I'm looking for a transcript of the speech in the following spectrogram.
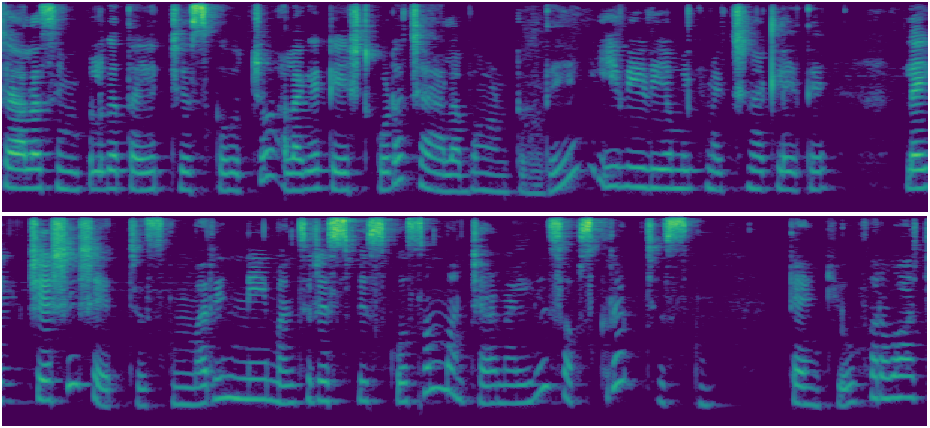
చాలా సింపుల్గా తయారు చేసుకోవచ్చు. అలాగే టేస్ట్ కూడా చాలా బాగుంటుంది. ఈ వీడియో మీకు నచ్చినట్లయితే లైక్ చేసి షేర్ చేసుకుని మరిన్ని మంచి రెసిపీస్ కోసం మా ఛానల్ని సబ్స్క్రైబ్ చేసుకోండి థ్యాంక్ యూ ఫర్ వాచింగ్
